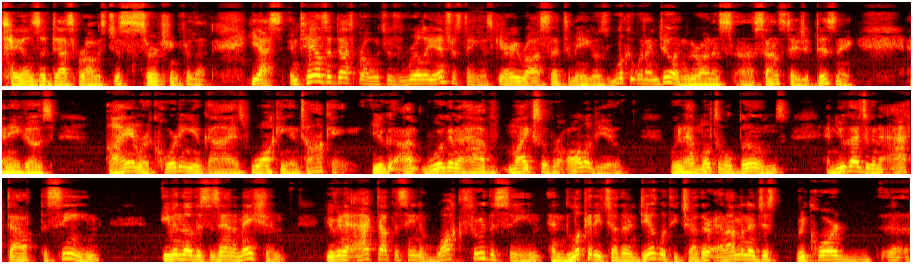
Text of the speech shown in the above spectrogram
Tales of Despereaux. I was just searching for that. Yes, in Tales of Despereaux, which was really interesting, as Gary Ross said to me, he goes, "Look at what I'm doing." We were on a uh, soundstage at Disney, and he goes, "I am recording you guys walking and talking. I'm, we're going to have mics over all of you. We're going to have multiple booms, and you guys are going to act out the scene, even though this is animation." You're going to act out the scene and walk through the scene and look at each other and deal with each other, and I'm going to just record uh,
